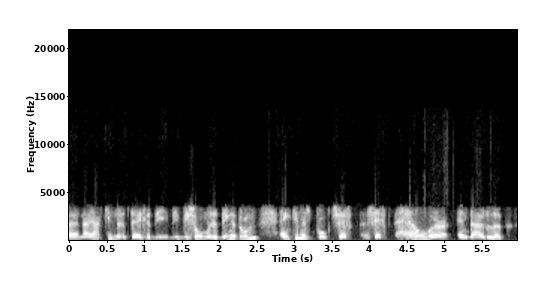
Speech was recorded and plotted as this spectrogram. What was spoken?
uh, nou ja, kinderen tegen die, die bijzondere dingen doen. En Guinness Book zegt, zegt helder en duidelijk...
